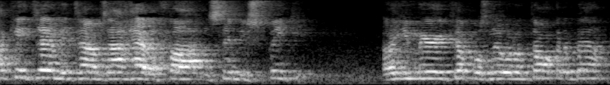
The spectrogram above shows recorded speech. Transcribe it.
I can't tell you how many times I had a thought and Cindy speak it. All you married couples know what I'm talking about?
